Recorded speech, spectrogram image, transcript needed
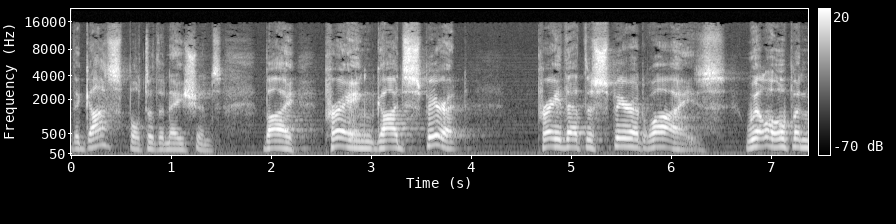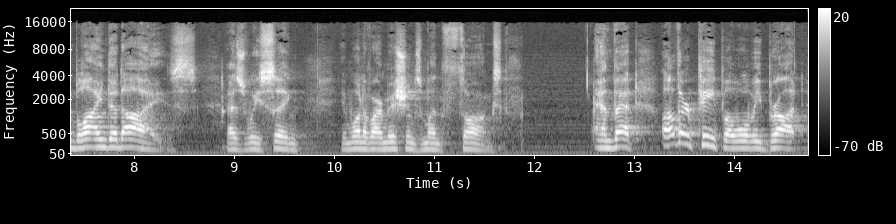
the gospel to the nations, by praying God's Spirit. Pray that the Spirit wise will open blinded eyes, as we sing in one of our Missions Month songs. And that other people will be brought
